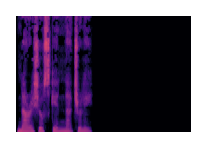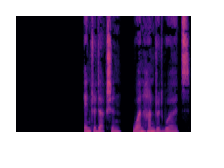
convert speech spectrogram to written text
nourish your skin naturally. Introduction 100 words.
